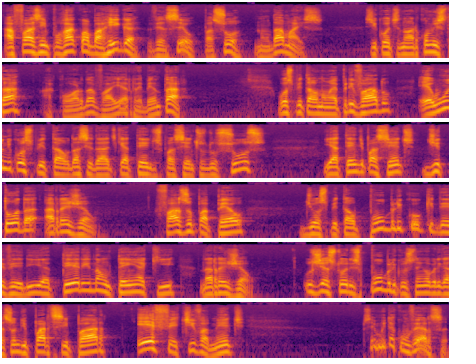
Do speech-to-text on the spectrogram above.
A fase empurrar com a barriga venceu, passou, não dá mais. Se continuar como está, a corda vai arrebentar. O hospital não é privado, é o único hospital da cidade que atende os pacientes do SUS e atende pacientes de toda a região. Faz o papel de hospital público que deveria ter e não tem aqui na região. Os gestores públicos têm a obrigação de participar efetivamente, sem muita conversa,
